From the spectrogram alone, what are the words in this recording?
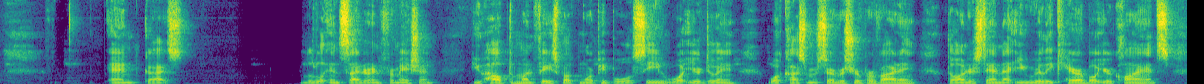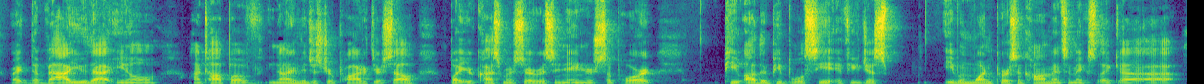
And guys, little insider information. If you help them on Facebook, more people will see what you're doing, what customer service you're providing. They'll understand that you really care about your clients, right? The value that, you know, on top of not even just your product yourself, but your customer service and, and your support. Pe- other people will see it if you just even one person comments and makes like a, a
